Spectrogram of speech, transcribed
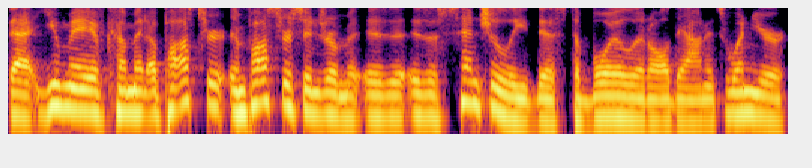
that you may have come in imposter imposter syndrome is, is essentially this to boil it all down. It's when your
